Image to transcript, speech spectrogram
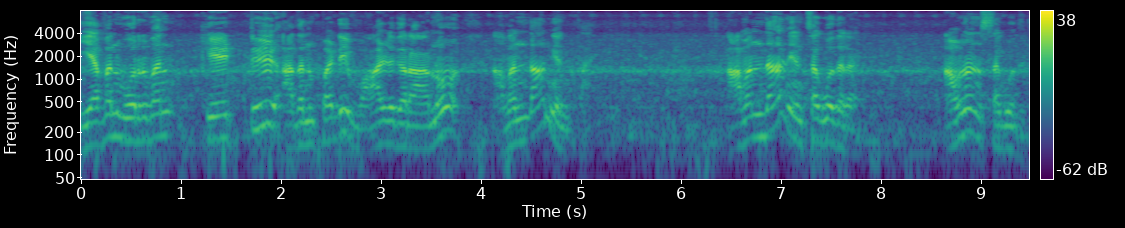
எவன் ஒருவன் கேட்டு அதன்படி வாழுகிறானோ அவன்தான் என் தாய். அவன்தான் என் சகோதரன் அவன்தான் என் சகோதரி.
